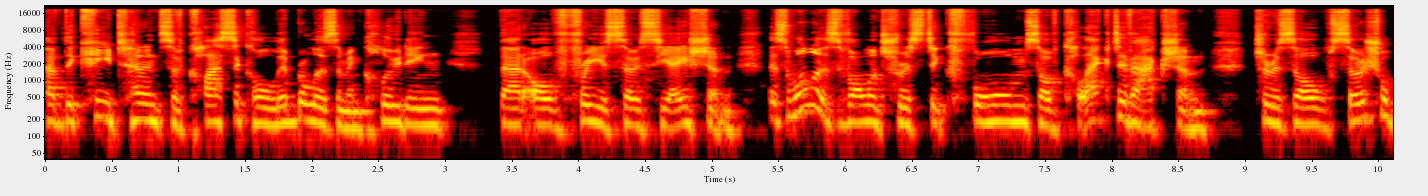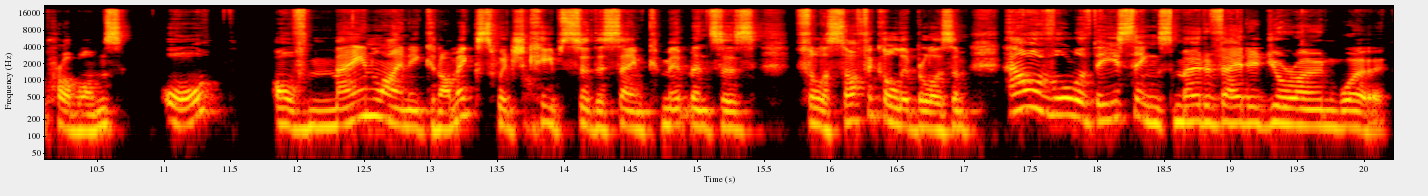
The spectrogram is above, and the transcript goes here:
have the key tenets of classical liberalism, including that of free association, as well as voluntaristic forms of collective action to resolve social problems, or of mainline economics, which keeps to the same commitments as philosophical liberalism. How have all of these things motivated your own work?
